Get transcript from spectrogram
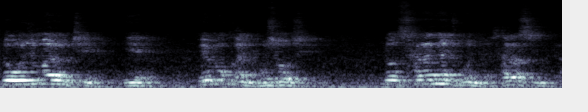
너 오지 말았지? 예. 가냐? 무서워서요. 너 살았냐 죽었냐? 살았습니다.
